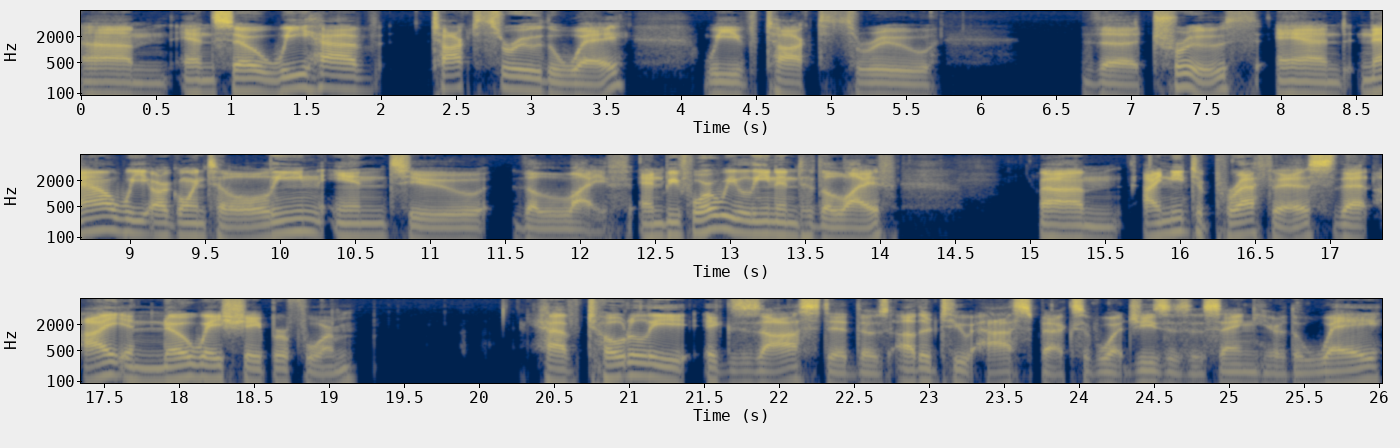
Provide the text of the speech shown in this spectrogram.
Um, and so we have talked through the way, we've talked through the truth, and now we are going to lean into the life. And before we lean into the life, um, I need to preface that I, in no way, shape, or form, have totally exhausted those other two aspects of what Jesus is saying here the way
